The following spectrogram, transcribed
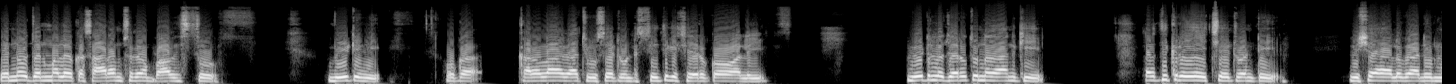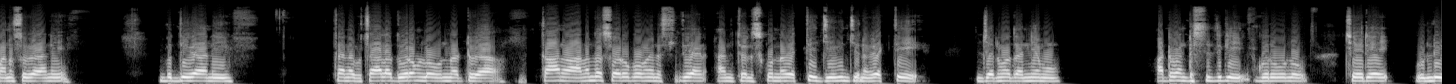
ఎన్నో జన్మల యొక్క సారాంశంగా భావిస్తూ వీటిని ఒక కళలాగా చూసేటువంటి స్థితికి చేరుకోవాలి. వీటిలో జరుగుతున్న దానికి ప్రతిక్రియ ఇచ్చేటువంటి విషయాలు కానీ మనసు కానీ బుద్ధి కానీ తనకు చాలా దూరంలో ఉన్నట్టుగా తాను ఆనంద స్వరూపమైన స్థితి అని తెలుసుకున్న వ్యక్తి జీవించిన వ్యక్తి జన్మధన్యము అటువంటి స్థితికి గురువులు చేరి ఉండి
